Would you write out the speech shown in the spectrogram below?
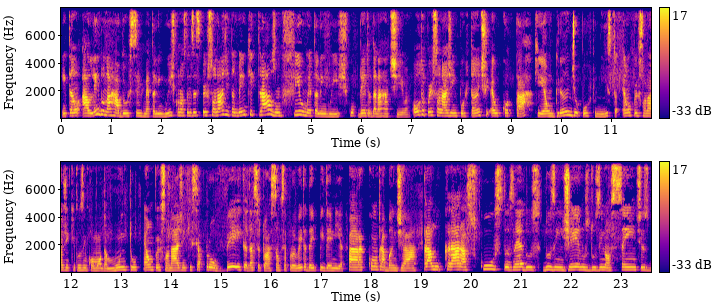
Então, além do narrador ser metalinguístico, nós temos esse personagem também que traz um fio metalinguístico dentro da narrativa. Outro personagem importante é o Cotar, que é um grande oportunista, é um personagem que nos incomoda muito, é um personagem que se aproveita da situação, que se aproveita da epidemia para contrabandear, para lucrar às custas, né, dos, dos ingênuos, dos inocentes,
